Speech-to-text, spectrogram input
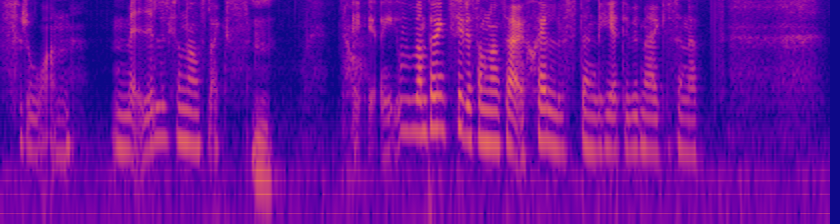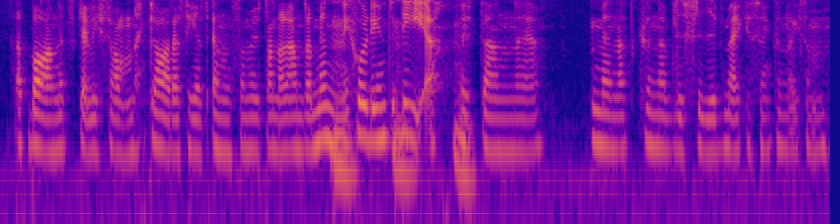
från mig. Eller liksom någon slags Mm. Man behöver inte se det som någon så här självständighet i bemärkelsen att att barnet ska liksom klara sig helt ensam utan några andra människor. Det är ju inte Mm. det. Mm. Utan, eh, men att kunna bli fri i bemärkelsen kunna liksom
